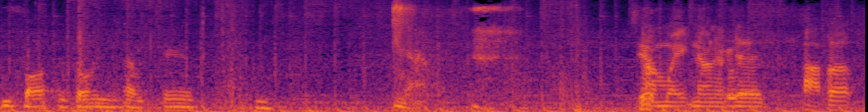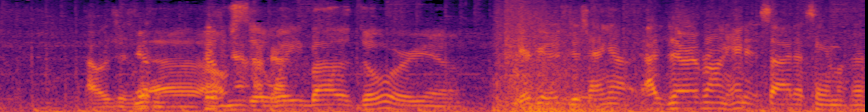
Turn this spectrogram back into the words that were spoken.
These bosses don't even have a chance. No. I'm waiting on it to pop up. I was just. Uh, waiting. I'm still Okay. waiting by the door, you know. You're good. Just hang out. I, they're over on Hennett side. I see him up there.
